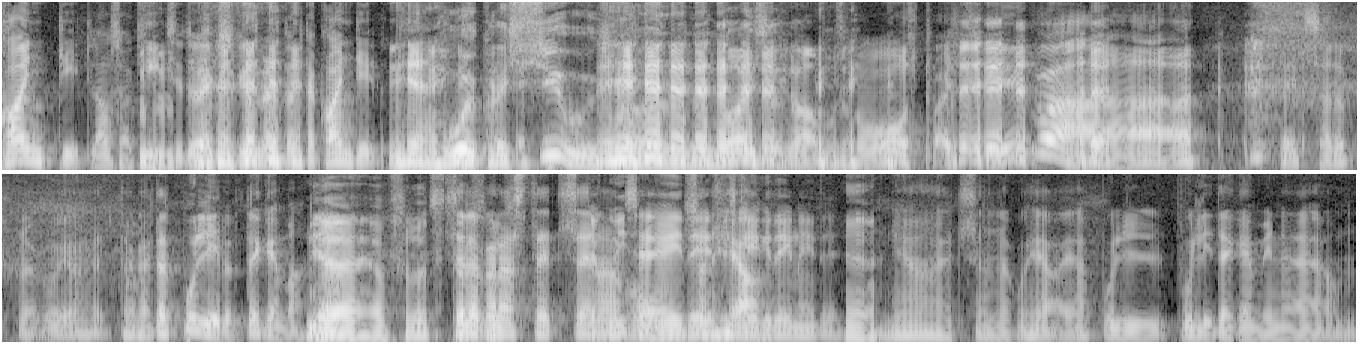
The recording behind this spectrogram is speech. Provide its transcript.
kandid lausa kiitsid, üheksakümnendate kandid. Jah. oi, kressiivus, naise naamus, oo, spasiba. täitsa lõpp nagu jah, et aga tead, pulli peab tegema. jaa, absoluutselt. sellepärast, et see ja nagu, kui ise ei tee, on siis hea keegi. teine ei tee. jah, jah, et see on nagu hea jah, pull, pulli tegemine on,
